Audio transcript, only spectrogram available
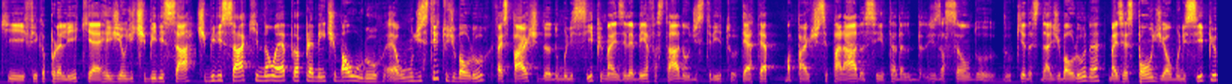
que fica por ali, que é a região de Tibiriçá. Tibiriçá que não é propriamente Bauru, é um distrito de Bauru, faz parte do, do município, mas ele é bem afastado, é um distrito, tem até uma parte separada, assim, até da, legislação do, do que da cidade de Bauru, né? Mas responde ao município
